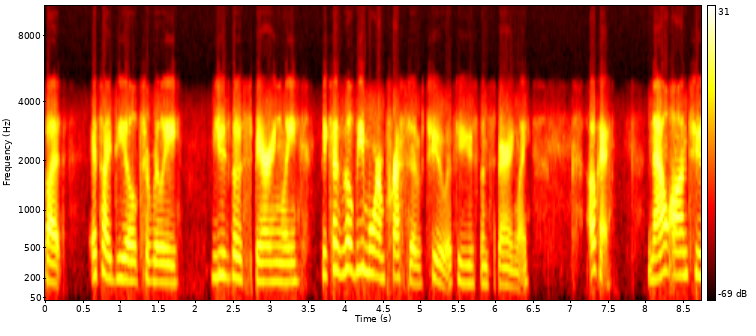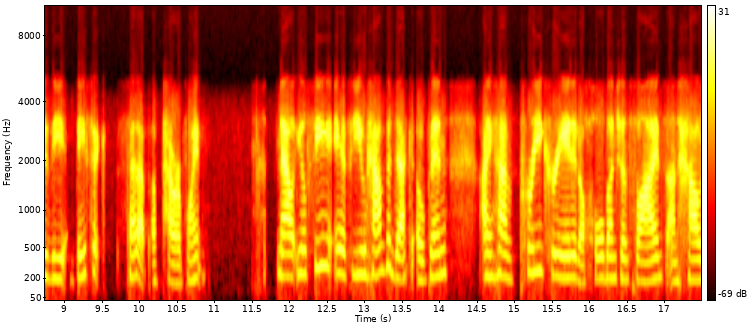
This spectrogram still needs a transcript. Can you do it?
but it's ideal to really use those sparingly because they'll be more impressive too if you use them sparingly. Okay, now on to the basic setup of PowerPoint. Now you'll see if you have the deck open, I have pre-created a whole bunch of slides on how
